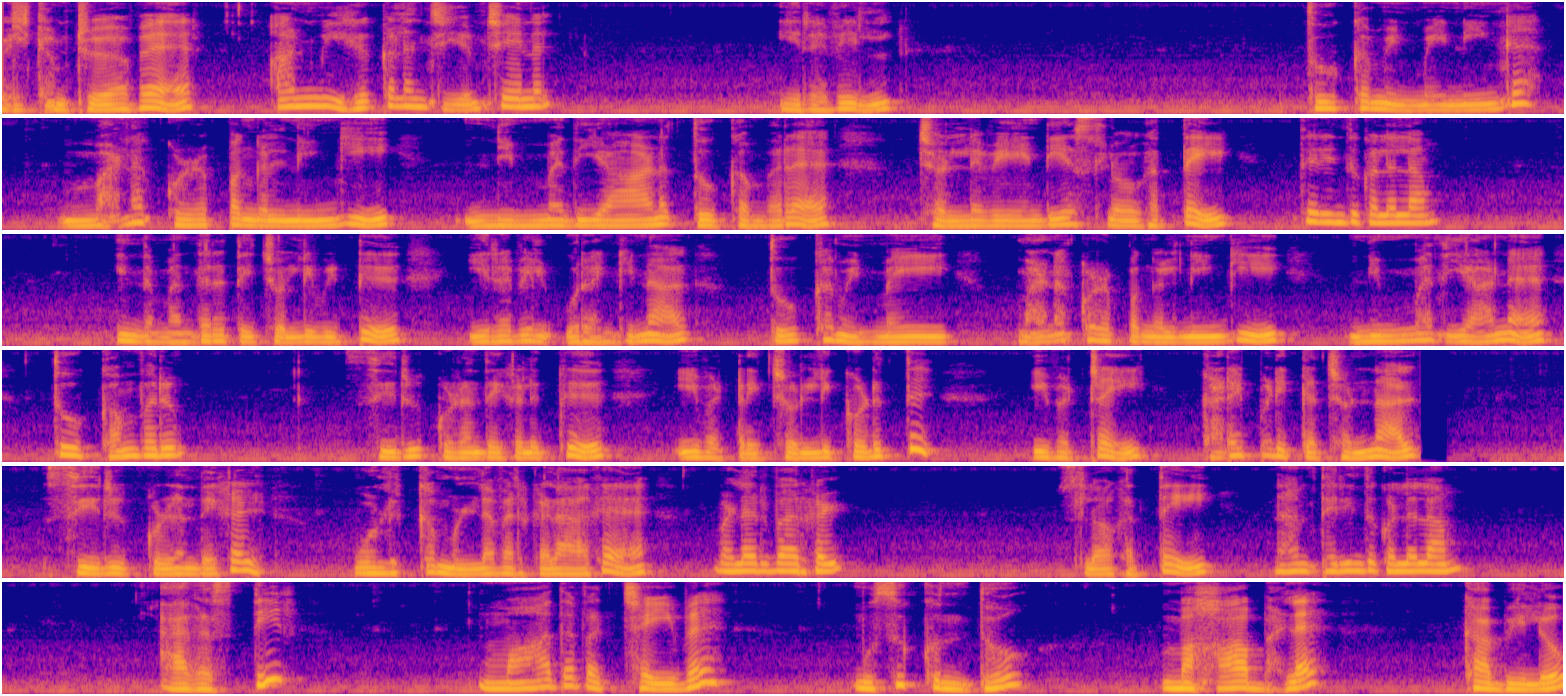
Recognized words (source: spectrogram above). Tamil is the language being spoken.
வெல்கம் டு அவர் ஆன்மீக களஞ்சியம் சேனல். இரவில் தூக்கமின்மை நீங்க மனக்குழப்பங்கள் நீங்கி நிம்மதியான தூக்கம் வர சொல்ல வேண்டிய ஸ்லோகத்தை தெரிந்து கொள்ளலாம். இந்த மந்திரத்தை சொல்லிவிட்டு இரவில் உறங்கினால் தூக்கமின்மை மனக்குழப்பங்கள் நீங்கி நிம்மதியான தூக்கம் வரும். சிறு குழந்தைகளுக்கு இவற்றை சொல்லிக் கொடுத்து இவற்றை கடைப்பிடிக்கச் சொன்னால் சிறு குழந்தைகள் ஒழுக்கமுள்ளவர்களாக வளர்வார்கள். ஸ்லோகத்தை நாம் தெரிந்து கொள்ளலாம். அகஸ்தீர் மாதவச்சைவ முசுகுந்தோ மகாபல கபிலோ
